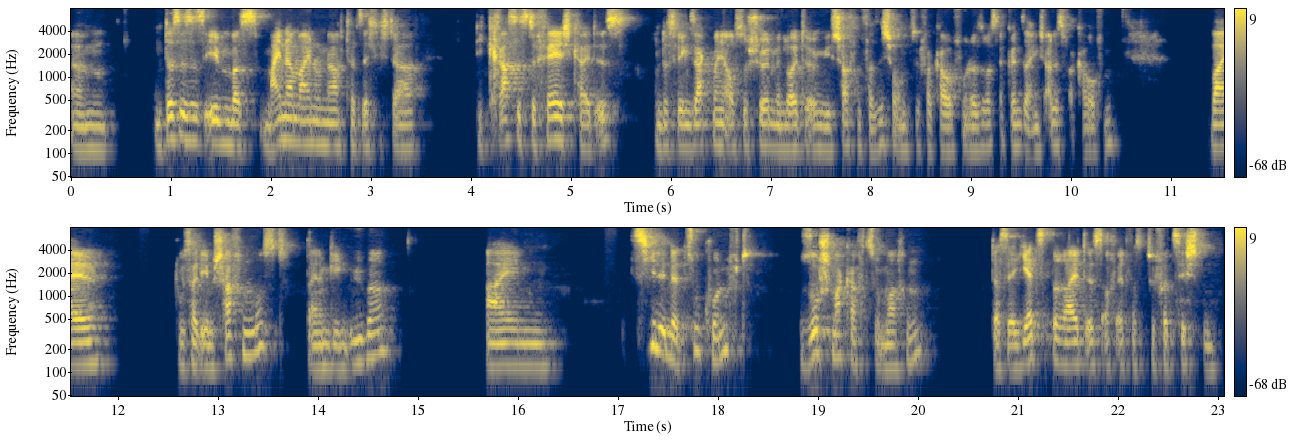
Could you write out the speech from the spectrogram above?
Ähm, und das ist es eben, was meiner Meinung nach tatsächlich da die krasseste Fähigkeit ist. Und deswegen sagt man ja auch so schön, wenn Leute irgendwie es schaffen, Versicherungen zu verkaufen oder sowas, dann können sie eigentlich alles verkaufen. Weil du es halt eben schaffen musst, deinem Gegenüber ein Ziel in der Zukunft so schmackhaft zu machen, dass er jetzt bereit ist, auf etwas zu verzichten.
